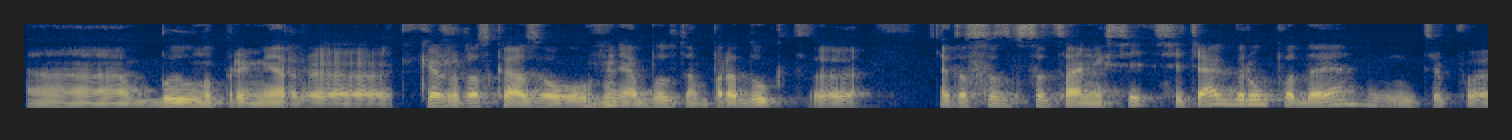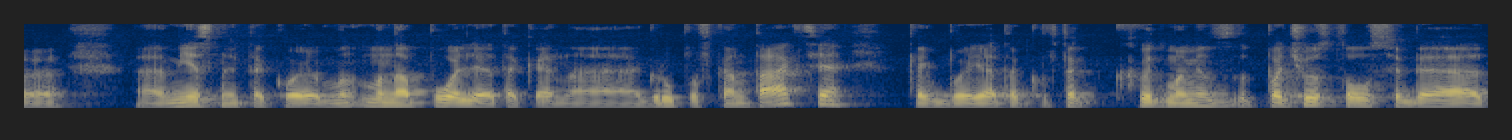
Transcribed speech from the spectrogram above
э, был, например, э, как я уже рассказывал, у меня был там продукт э, это в социальных сетях группа, да, типа э, местная такой монополия такая на группы ВКонтакте. Как бы я так, в какой-то момент почувствовал себя,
